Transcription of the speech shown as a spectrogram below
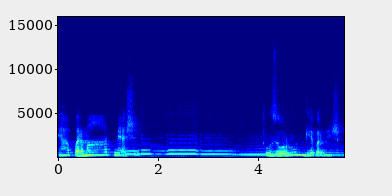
त्या परमात्म्याशी तू जोडून घे परमेश्वर.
